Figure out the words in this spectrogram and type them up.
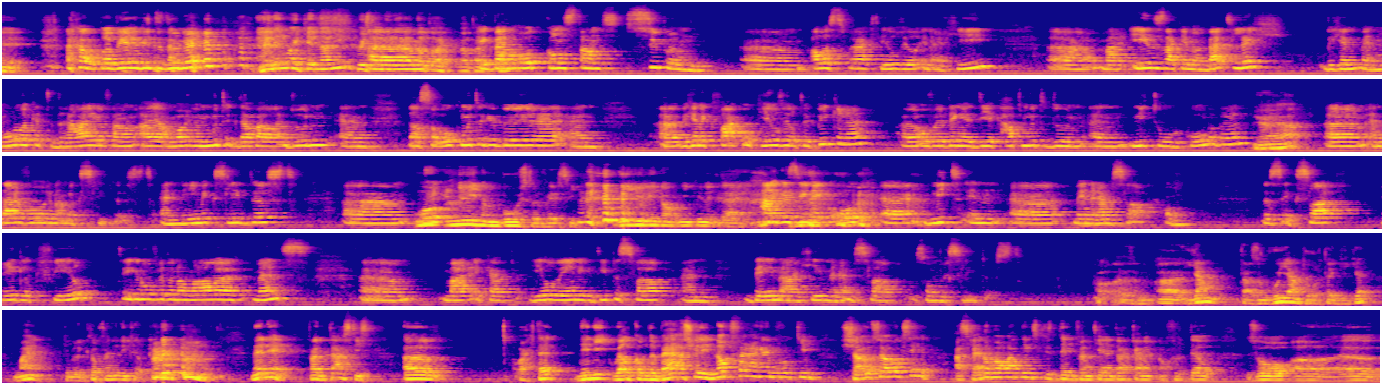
Nee. Dat gaan we proberen niet te doen. Hè. nee, nee, maar ik ken dat niet. Ik wist niet dat dat... dat, dat Ik ben ook constant super moe. Alles vraagt heel veel energie. Ehm, maar eens dat ik in mijn bed lig, begint mijn mogelijke te draaien van, ah ja, morgen moet ik dat wel doen en dat zou ook moeten gebeuren. En eh, begin ik vaak ook heel veel te piekeren eh, over dingen die ik had moeten doen en niet toegekomen ben. Ja, ja. Ehm, en daarvoor nam ik Sleepdust. En neem ik Sleepdust. ehm, ook Nu, in een boosterversie, die jullie nog niet kunnen krijgen. Aangezien ik ook eh, niet in eh, mijn remslaap kom. Dus ik slaap redelijk veel tegenover de normale mens. Ehm, maar ik heb heel weinig diepe slaap en bijna geen remslaap zonder sleepdust. Dat is een- eh, Jan, dat is een goede antwoord, denk ik. Hè? Maar ik heb een klop van in de nee, nee, fantastisch. Ehm, wacht, hè. Denny, welkom erbij. Als jullie nog vragen hebben voor Kim, shout zou ik zeggen. Als jij nog wel wat dingetjes denkt van, ja, dat kan ik nog vertellen. Zo, eh, eh,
